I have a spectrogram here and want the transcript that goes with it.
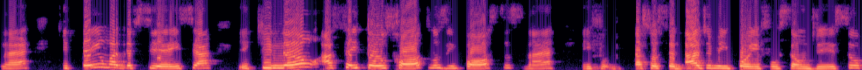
né? Que tem uma deficiência e que não aceitou os rótulos impostos, né? a sociedade me impõe em função disso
